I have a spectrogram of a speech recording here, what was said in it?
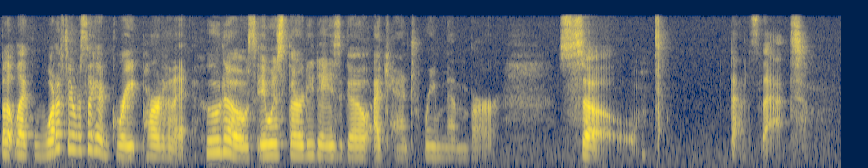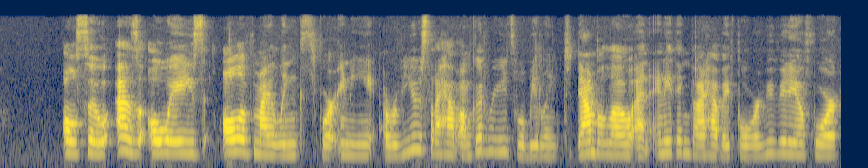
But like, what if there was like a great part in it? Who knows? It was 30 days ago. I can't remember. So that's that. Also, as always, all of my links for any reviews that I have on Goodreads will be linked down below and anything that I have a full review video for,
